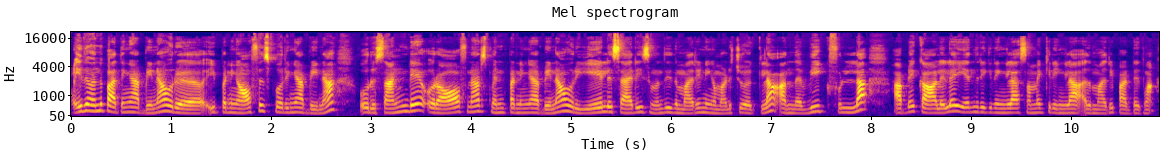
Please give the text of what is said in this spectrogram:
இது வந்து பார்த்தீங்க அப்படின்னா ஒரு இப்போ நீங்கள் ஆஃபீஸ் போகிறீங்க அப்படின்னா ஒரு சண்டே ஒரு ஆஃப் அன் ஹவர் ஸ்பெண்ட் பண்ணீங்க அப்படின்னா ஒரு ஏழு சாரீஸ் வந்து இது மாதிரி நீங்கள் மடிச்சு வைக்கலாம். அந்த வீக் ஃபுல்லாக அப்படியே காலையில் ஏந்திரிக்கிறீங்களா சமைக்கிறீங்களா அது மாதிரி பார்த்துக்கலாம்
